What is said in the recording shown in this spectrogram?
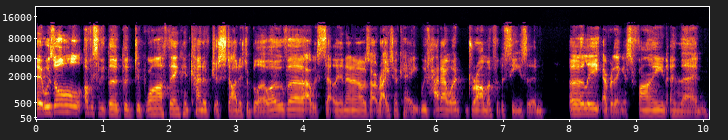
it was all obviously the the Dubois thing had kind of just started to blow over. I was settling in and I was like, right, okay, we've had our drama for the season early, everything is fine, and then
